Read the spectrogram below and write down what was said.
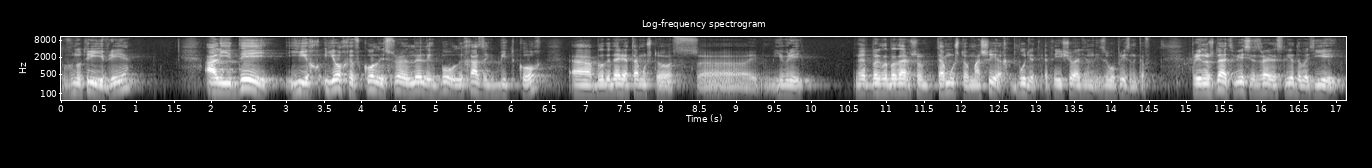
внутри еврея, Алидей Йохев Кол Исроил Лелих Боул и Хазик Биткох, благодаря тому, что еврей, благодаря тому, что Машиах будет, это еще один из его признаков, принуждать весь Израиль следовать ей,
